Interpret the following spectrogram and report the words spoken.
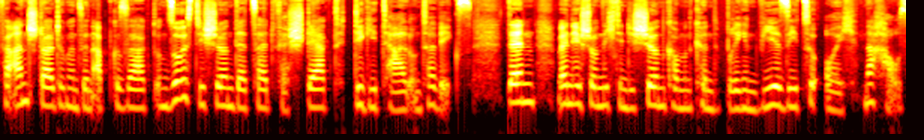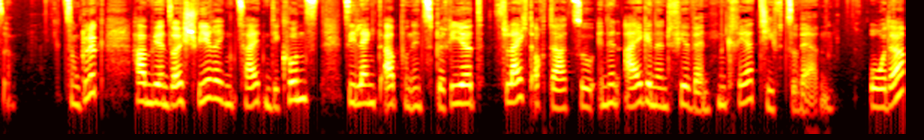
Veranstaltungen sind abgesagt und so ist die Schirn derzeit verstärkt digital unterwegs. Denn wenn ihr schon nicht in die Schirn kommen könnt, bringen wir sie zu euch nach Hause. Zum Glück haben wir in solch schwierigen Zeiten die Kunst, sie lenkt ab und inspiriert, vielleicht auch dazu, in den eigenen vier Wänden kreativ zu werden. Oder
